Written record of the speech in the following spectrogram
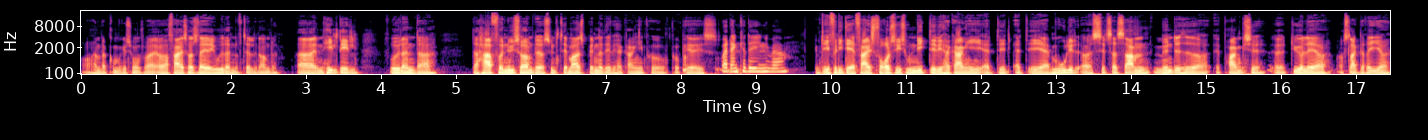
og andre kommunikationsveje, og har faktisk også været i udlandet og fortælle lidt om det. Der er en hel del fra udlandet, der, der har fået nys om det, og synes, det er meget spændende, det vi har gang i på, på PRS. Hvordan kan det egentlig være? Jamen, det er fordi, det er faktisk forholdsvis unikt, det vi har gang i, at det, at det er muligt at sætte sig sammen, myndigheder, branche, øh, dyrlæger og slagterier,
